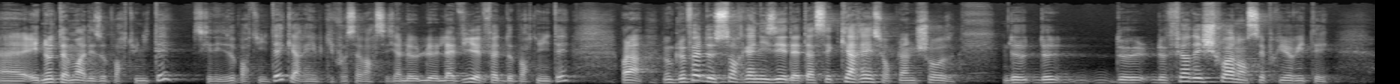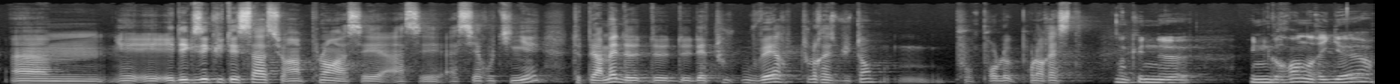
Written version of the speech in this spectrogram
euh, et notamment à des opportunités, parce qu'il y a des opportunités qui arrivent, qu'il faut savoir saisir. La vie est faite d'opportunités. Voilà. Donc le fait de s'organiser, d'être assez carré sur plein de choses, de, de, de, faire des choix dans ses priorités, euh, et, d'exécuter ça sur un plan assez, assez, assez routinier, te permet d'être ouvert tout le reste du temps pour, pour, le, pour le reste. Donc une, une grande rigueur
